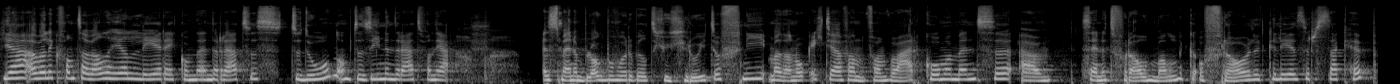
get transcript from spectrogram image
Ja, wel, ik vond dat wel heel leerrijk om dat inderdaad eens te doen. Om te zien inderdaad van, ja, is mijn blog bijvoorbeeld gegroeid of niet? Maar dan ook echt, ja, van, van waar komen mensen? Um, zijn het vooral mannelijke of vrouwelijke lezers dat ik heb?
